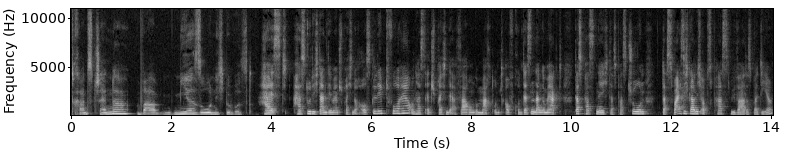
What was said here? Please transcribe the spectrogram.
Transgender war mir so nicht bewusst. Heißt, hast du dich dann dementsprechend auch ausgelebt vorher und hast entsprechende Erfahrungen gemacht und aufgrund dessen dann gemerkt, das passt nicht, das passt schon, das weiß ich gar nicht, ob es passt. Wie war das bei dir?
